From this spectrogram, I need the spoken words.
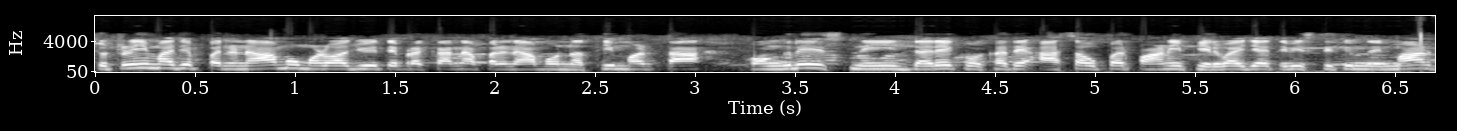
ચૂંટણીમાં જે પરિણામો મળવા જોઈએ તે પ્રકારના પરિણામો નથી મળતા. કોંગ્રેસની દરેક વખતે આશા ઉપર પાણી ફેરવાઈ જાય તેવી સ્થિતિનું નિર્માણ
